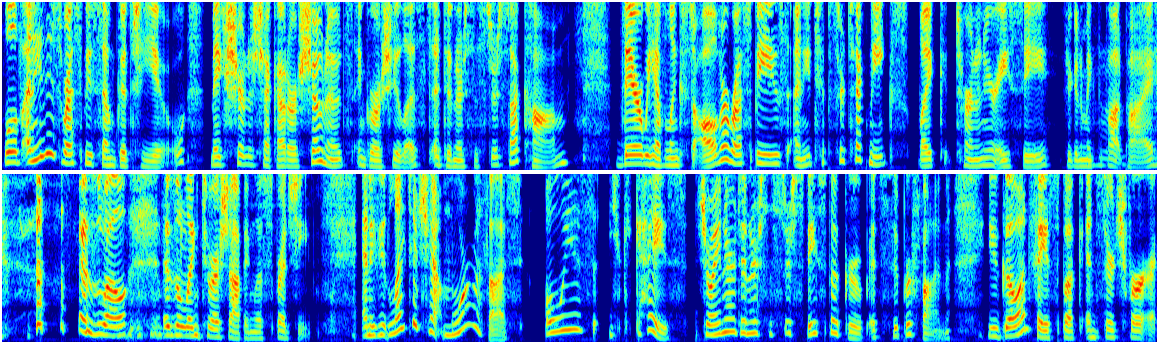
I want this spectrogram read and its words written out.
Well, if any of these recipes sound good to you, make sure to check out our show notes and grocery list at dinnersisters.com. There we have links to all of our recipes, any tips or techniques, like turn on your AC if you're going to make the pot pie, as well as a link to our shopping list spreadsheet. And if you'd like to chat more with us, always, you guys, join our Dinner Sisters Facebook group. It's super fun. You go on Facebook and search for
